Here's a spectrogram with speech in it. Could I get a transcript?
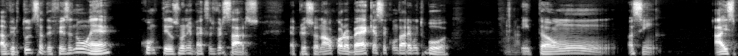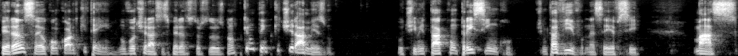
a virtude dessa defesa não é conter os running backs adversários, é pressionar o quarterback e a secundária é muito boa. Então, assim, a esperança, eu concordo que tem. Não vou tirar essa esperança dos torcedores brancos, porque não tem por que tirar mesmo. O time tá com 3-5. O time tá vivo nessa AFC. Mas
